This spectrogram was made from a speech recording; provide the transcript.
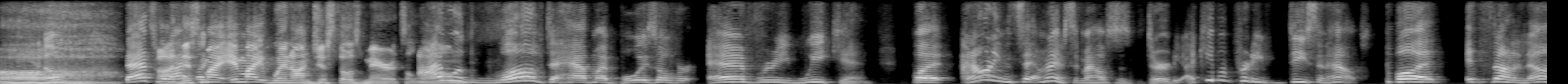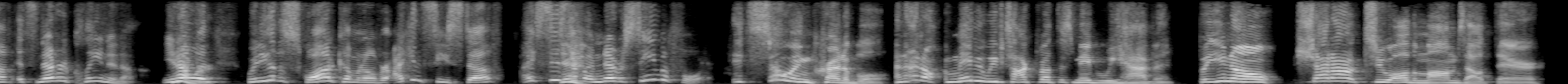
Oh, That's what Uh, I- this like- might it might win on just those merits alone. I would love to have my boys over every weekend. But I don't even say I'm not even saying my house is dirty. I keep a pretty decent house, but it's not enough. It's never clean enough. You know, when, when you got the squad coming over, I can see stuff. I see Yeah. stuff I've never seen before. it's so incredible. And I don't, maybe we've talked about this, maybe we haven't. But you know, shout out to all the moms out there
